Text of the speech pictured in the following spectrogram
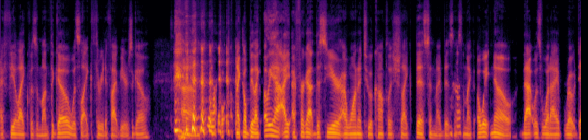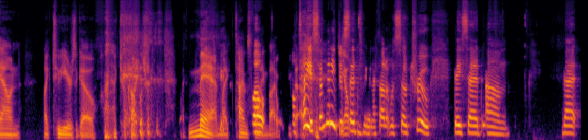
I feel like was a month ago was like three to five years ago. Um, like I'll be like, oh yeah, I, I forgot this year I wanted to accomplish like this in my business. I'm like, oh wait, no, that was what I wrote down like two years ago like to accomplish. like man, like time's Well, flying by. I'll tell you, somebody just Yep. said to me, and I thought it was so true. They said um, that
